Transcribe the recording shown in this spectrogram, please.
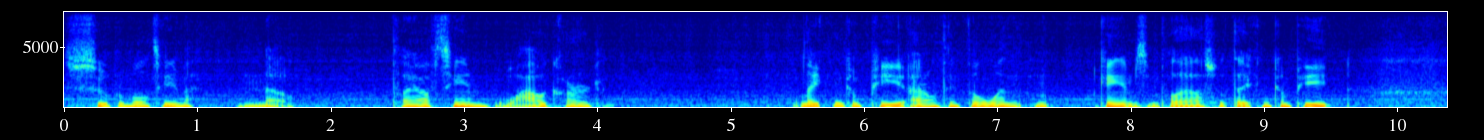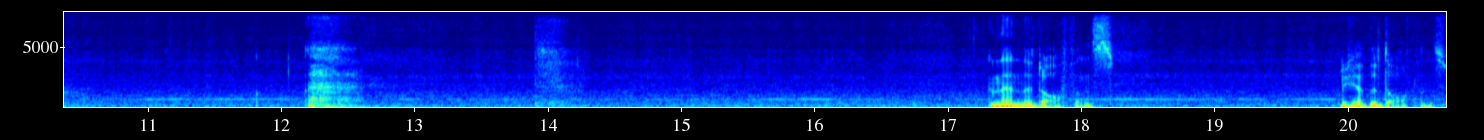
Super Bowl team? No. Playoff team, wild card. They can compete. I don't think they'll win games in playoffs, but they can compete. And then the Dolphins. We have the Dolphins.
